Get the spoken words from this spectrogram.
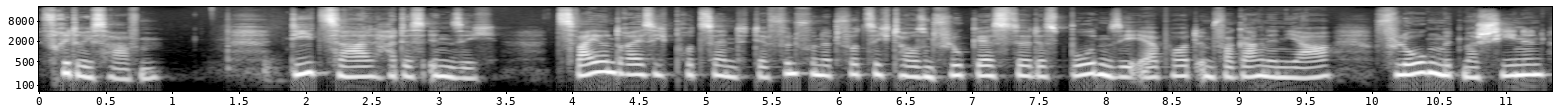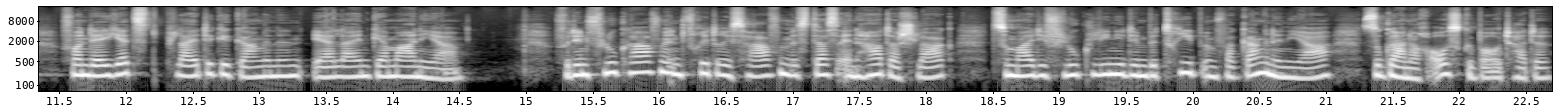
Friedrichshafen. Die Zahl hat es in sich. 32 Prozent der 540.000 Fluggäste des Bodensee Airport im vergangenen Jahr flogen mit Maschinen von der jetzt pleitegegangenen Airline Germania. Für den Flughafen in Friedrichshafen ist das ein harter Schlag, zumal die Fluglinie den Betrieb im vergangenen Jahr sogar noch ausgebaut hatte.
